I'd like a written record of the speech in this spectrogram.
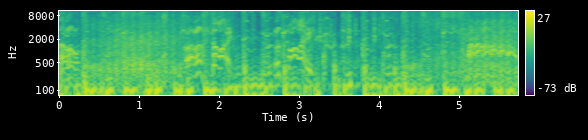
Стой! Стой! Ah!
